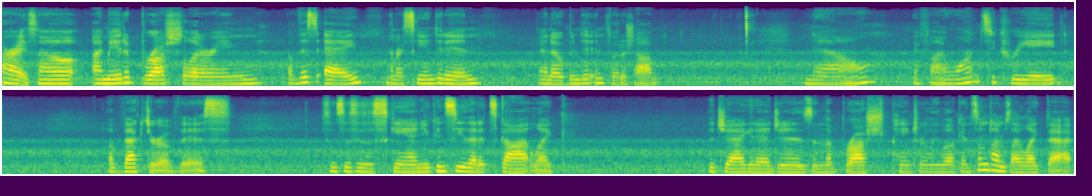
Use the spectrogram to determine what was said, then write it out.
Alright, so I made a brush lettering of this A and I scanned it in and opened it in Photoshop. Now, if I want to create a vector of this, since this is a scan, you can see that it's got like the jagged edges and the brush painterly look, and sometimes I like that.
